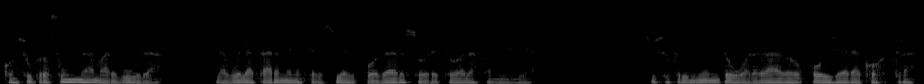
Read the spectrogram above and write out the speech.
Con su profunda amargura, la abuela Carmen ejercía el poder sobre toda la familia. Su sufrimiento guardado hoy ya era costra,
